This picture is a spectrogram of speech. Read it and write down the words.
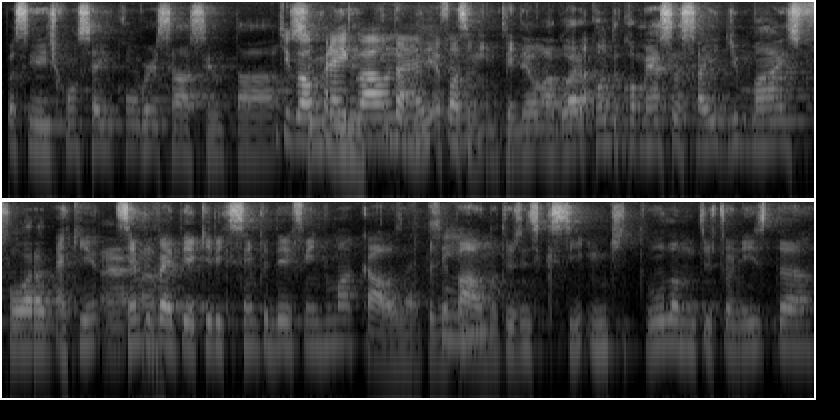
Tipo assim, a gente consegue conversar, sentar. De igual para igual, Então, né? mas eu falo assim, Entendeu? Agora, quando começa a sair demais fora. é que É, sempre é. vai ter aquele que sempre defende uma causa, né? Por exemplo, Sim. ah, o nutricionista que se intitula nutricionista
